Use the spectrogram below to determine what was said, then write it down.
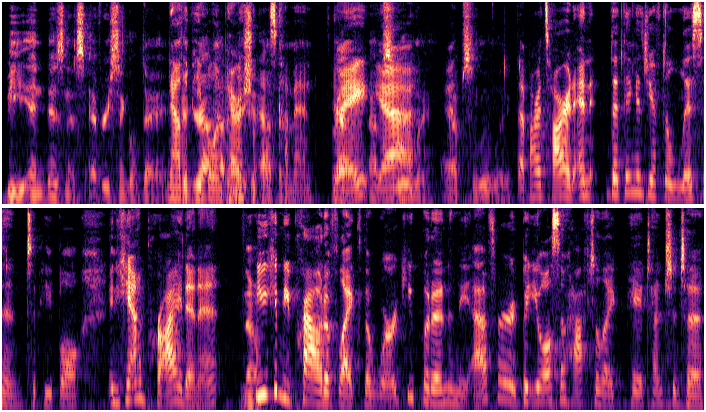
be in business every single day. and Now the figure out people how in to perishables come in, Yeah, right? Yeah. Absolutely, It- absolutely. That part's hard. And the thing is, you have to listen to people and you can't have pride in it. No. You can be proud of like the work you put in and the effort, but you also have to like pay attention to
